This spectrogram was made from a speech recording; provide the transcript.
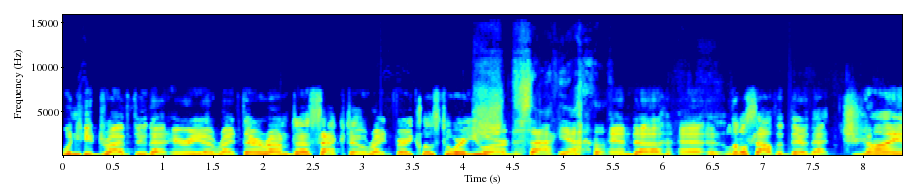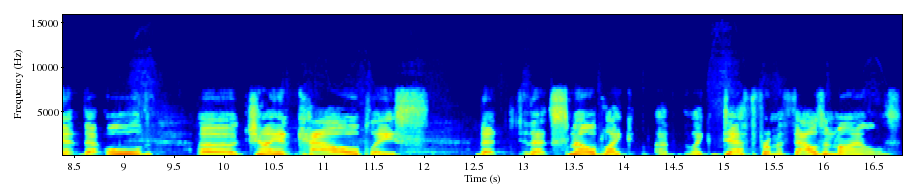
when you drive through that area right there around uh, Sacto, right very close to where you are. the sack, yeah. and uh, uh, a little south of there, that giant, that old, uh, giant cow place that that smelled like uh, like death from a thousand miles,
